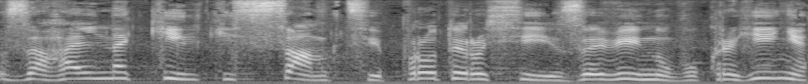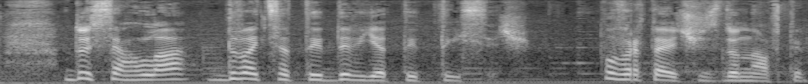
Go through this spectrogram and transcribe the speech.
загальна кількість санкцій проти Росії за війну в Україні досягла 29 тисяч. Повертаючись до нафти,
